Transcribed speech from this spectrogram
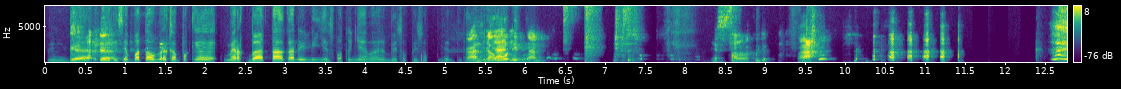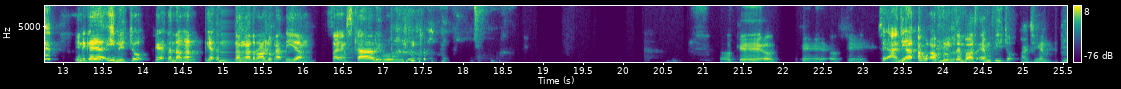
Enggak. Ini siapa tahu mereka pakai merek Bata kan ininya sepatunya besok-besok. Kan enggak jadi, worth it Bu. kan? Nyesal aku. Cuk. Ah. ini kayak ini, Cuk. Kayak tendangan kayak tendangan Ronaldo kena tiang. Sayang sekali, Bung. Oke oke oke. Saya anjing aku aku belum selesai bahas MV, Cuk. Bajingan di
